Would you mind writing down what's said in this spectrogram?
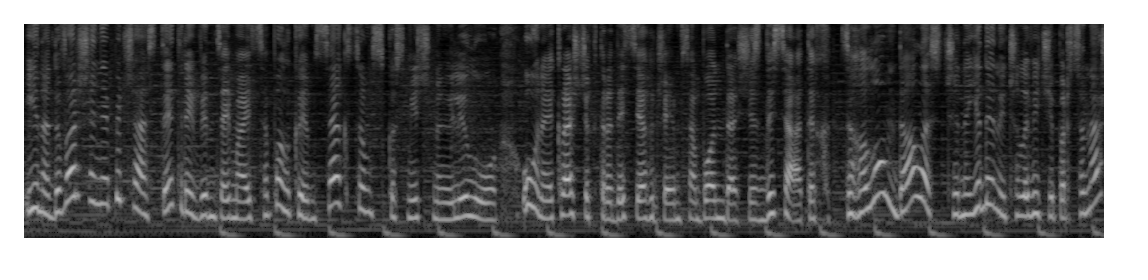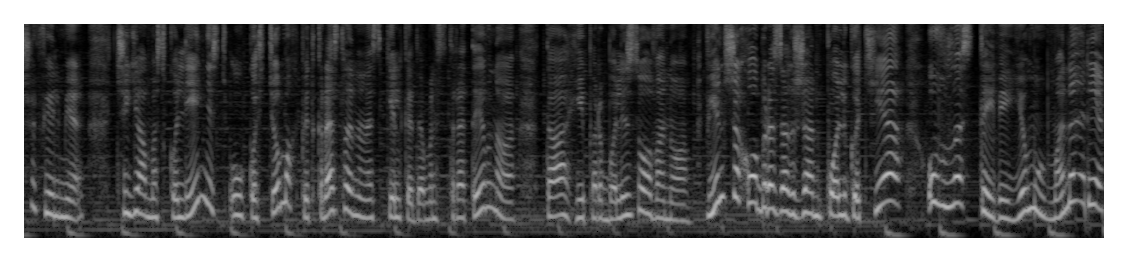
І на довершення під час титрів він займається палким сексом з космічною Лілу у найкращих традиціях Джеймса Бонда 60-х. Загалом Даллас чи не єдиний чоловічий персонаж у фільмі, чия маскулінність у костюмах підкреслена наскільки демонстративно та гіперболізовано. В інших образах Жан-Поль Готьє у властивій йому манері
